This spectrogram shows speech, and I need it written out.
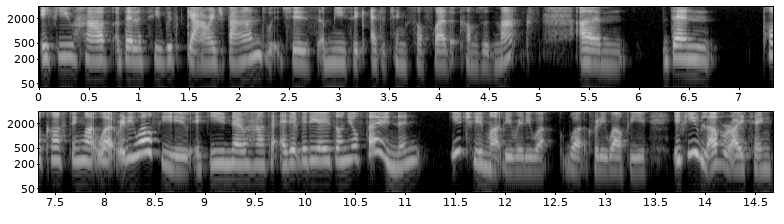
if you have ability with GarageBand, which is a music editing software that comes with Macs, um, then podcasting might work really well for you. If you know how to edit videos on your phone, then YouTube might be really work, work really well for you. If you love writing,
